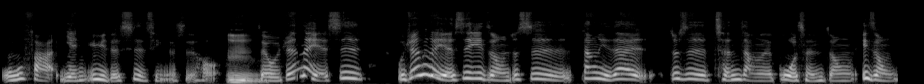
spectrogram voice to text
无法言喻的事情的时候，嗯，对，我觉得那也是，我觉得那个也是一种，就是当你在就是成长的过程中，一种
